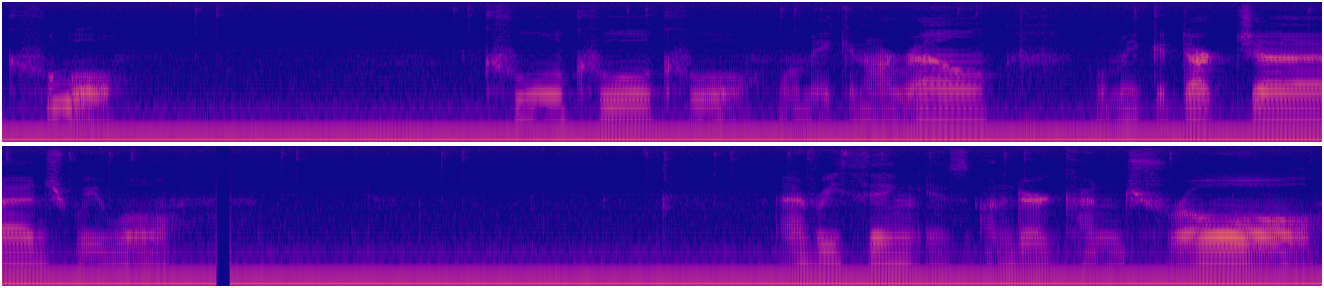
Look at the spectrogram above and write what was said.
Cool. Cool, cool, cool. We'll make an RL. We'll make a Dark Judge. We will... Everything is under control.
